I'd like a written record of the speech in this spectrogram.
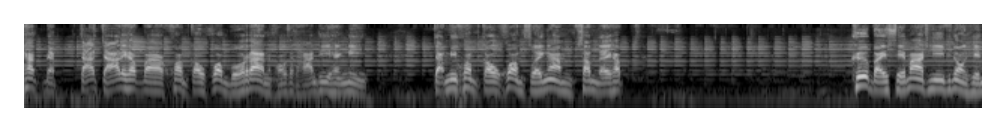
ชัดๆแบบจ๋าๆเลยครับว่าความเก่าความโบราณของสถานที่แห่งนี้ จะมีความเก่าความสวยงามซ้ำไหนครับ คือใบเสมาที่พี่น้องเห็น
